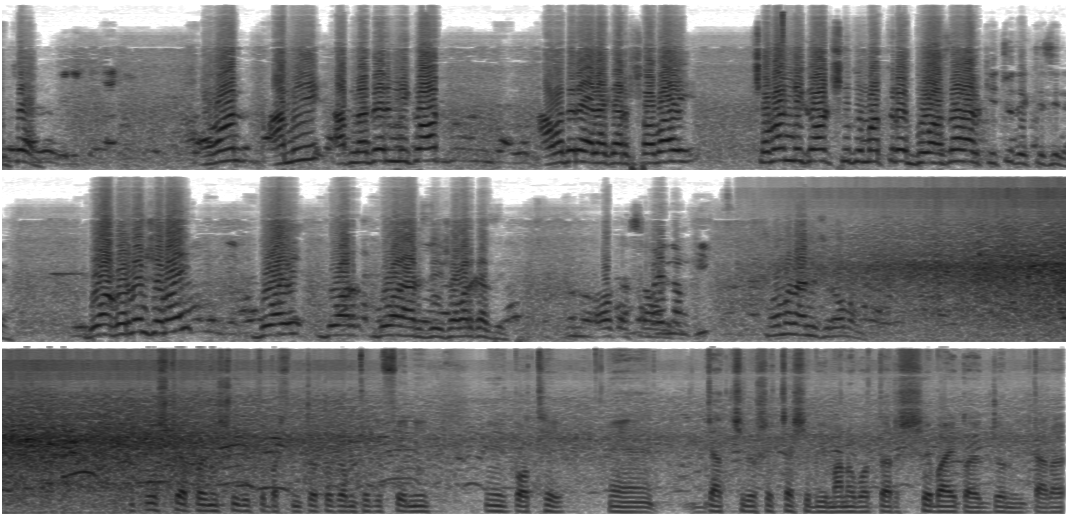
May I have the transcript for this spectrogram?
বুঝছেন? এখন আমি আপনাদের নিকট আমাদের এলাকার সবাই সবার নিকট শুধুমাত্র দোয়া ছাড়া আর কিছু দেখতেছি না। দোয়া করবেন সবাই? দোয়াই দোয়ার দোয়ার আর্জি সবার কাছে। ওকে আসসালামু নাম কি? মোহাম্মদ আনিসুর রহমান। পোস্টে আপনারা নিশ্চয়ই দেখতে পাচ্ছেন চট্টগ্রাম থেকে ফেনী পথে আহ, যাচ্ছিল স্বেচ্ছাসেবী মানবতার সেবায় কয়েকজন তারা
